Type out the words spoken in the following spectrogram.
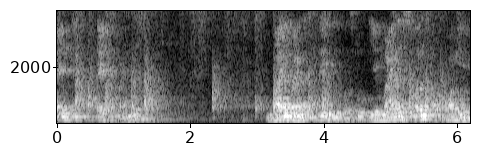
and x minus y minus three is equals to ये माइनस वन अपॉन ये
